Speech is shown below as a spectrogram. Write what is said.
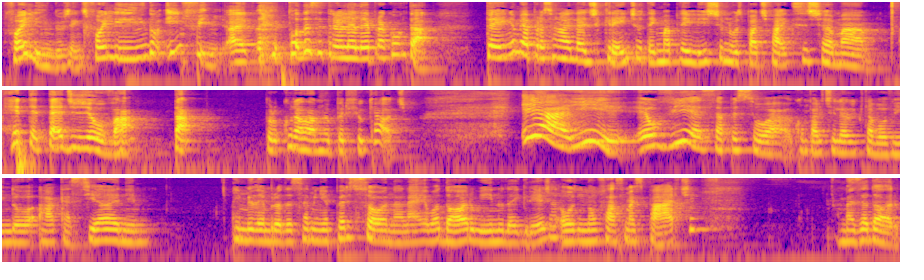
Foi lindo, gente. Foi lindo. Enfim, todo esse trelelê pra contar. Tenho minha personalidade de crente, eu tenho uma playlist no Spotify que se chama Reteté de Jeová, tá? Procura lá no meu perfil que é ótimo. E aí, eu vi essa pessoa compartilhando que tava ouvindo a Cassiane e me lembrou dessa minha persona, né? Eu adoro o hino da igreja, ou não faço mais parte, mas adoro.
